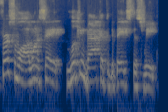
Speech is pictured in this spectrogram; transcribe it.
first of all, I want to say, looking back at the debates this week,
